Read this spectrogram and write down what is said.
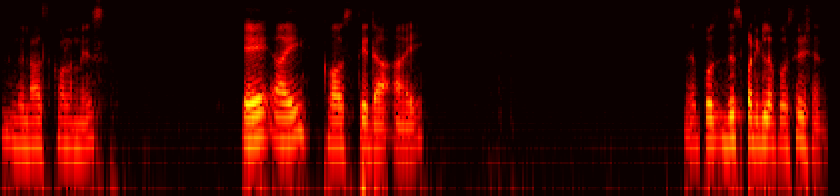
And the last column is ai cos theta i Uh, this particular position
